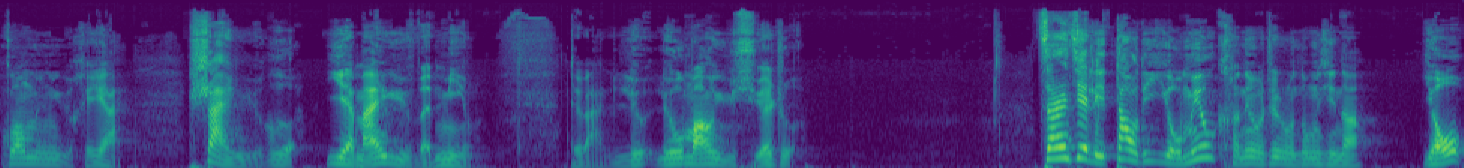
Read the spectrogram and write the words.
光明与黑暗，善与恶，野蛮与文明，对吧？流流氓与学者。自然界里到底有没有可能有这种东西呢？有，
